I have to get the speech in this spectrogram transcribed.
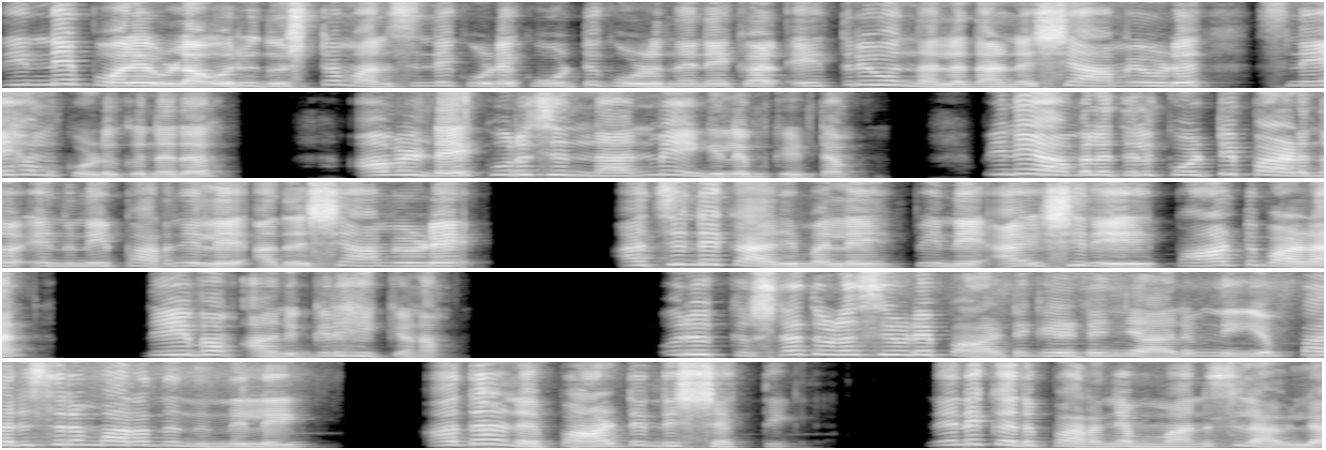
നിന്നെ പോലെയുള്ള ഒരു ദുഷ്ട മനസ്സിന്റെ കൂടെ കൂട്ടുകൂടുന്നതിനേക്കാൾ എത്രയോ നല്ലതാണ് ശ്യാമയോട് സ്നേഹം കൊടുക്കുന്നത്. അവളുടെ കുറച്ച് നന്മയെങ്കിലും കിട്ടും. പിന്നെ അമ്പലത്തിൽ കൊട്ടിപ്പാടുന്നു എന്ന് നീ പറഞ്ഞില്ലേ? അത് ശ്യാമയുടെ അച്ഛന്റെ കാര്യമല്ലേ? പിന്നെ ഐശ്വര്യയെ പാട്ട് പാടാൻ ദൈവം അനുഗ്രഹിക്കണം. ഒരു കൃഷ്ണ തുളസിയുടെ പാട്ട് കേട്ട് ഞാനും നീയും പരിസരം മറന്നു നിന്നില്ലേ? അതാണ് പാട്ടിന്റെ ശക്തി. നിനക്കത് പറഞ്ഞ മനസ്സിലാവില്ല.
